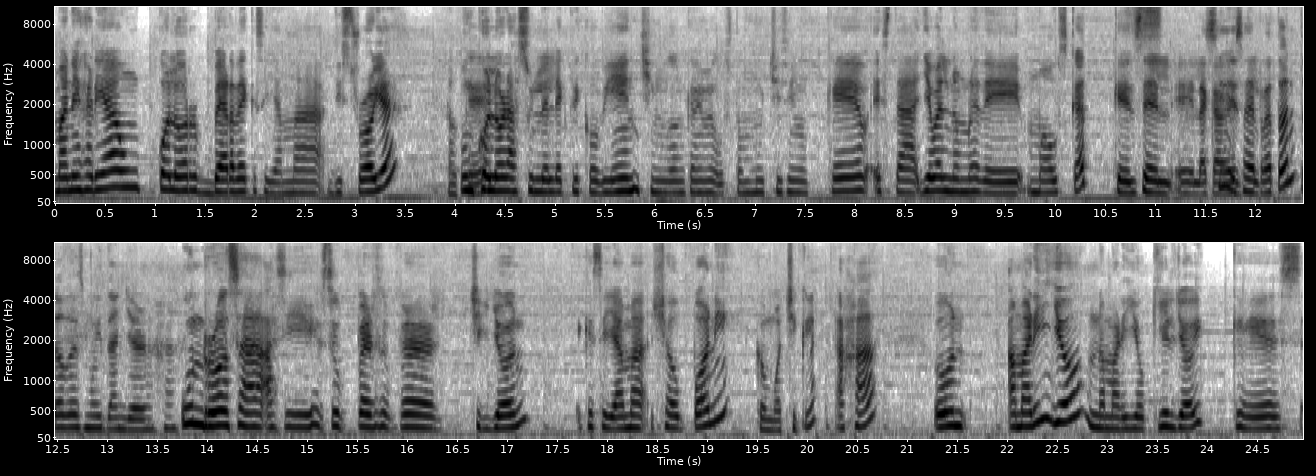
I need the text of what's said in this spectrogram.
Manejaría un color verde que se llama Destroyer. Un color azul eléctrico bien chingón que a mí me gustó muchísimo. Que está, lleva el nombre de Mousecat, que es el, eh, la Sí. cabeza del ratón. Todo es muy danger. Ajá. Un rosa así súper, súper chillón que se llama Show Pony. Como chicle. Ajá. Un amarillo, un amarillo Killjoy, que es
